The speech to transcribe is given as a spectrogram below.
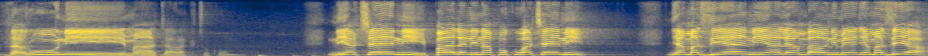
dharuni ma taraktukum. Niacheni pale ninapokuacheni nyamazieni yale ambayo nimeyanyamazia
